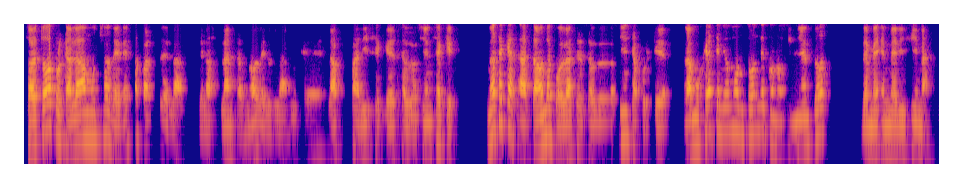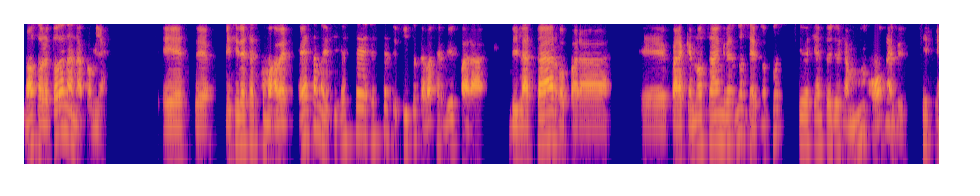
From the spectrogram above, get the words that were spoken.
sobre todo porque hablaba mucho de esta parte de las, de las plantas, ¿no? De la, lo que dice que es pseudociencia, que no sé hasta dónde podrá ser pseudociencia, porque la mujer tenía un montón de conocimientos de en medicina, ¿no? Sobre todo en anatomía. Este, y si decías como, a ver, esta este, este tecito te va a servir para dilatar o para, eh, para que no sangre, no sé, pues sí decía, entonces yo decía, mmm, órale, sí, sí.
